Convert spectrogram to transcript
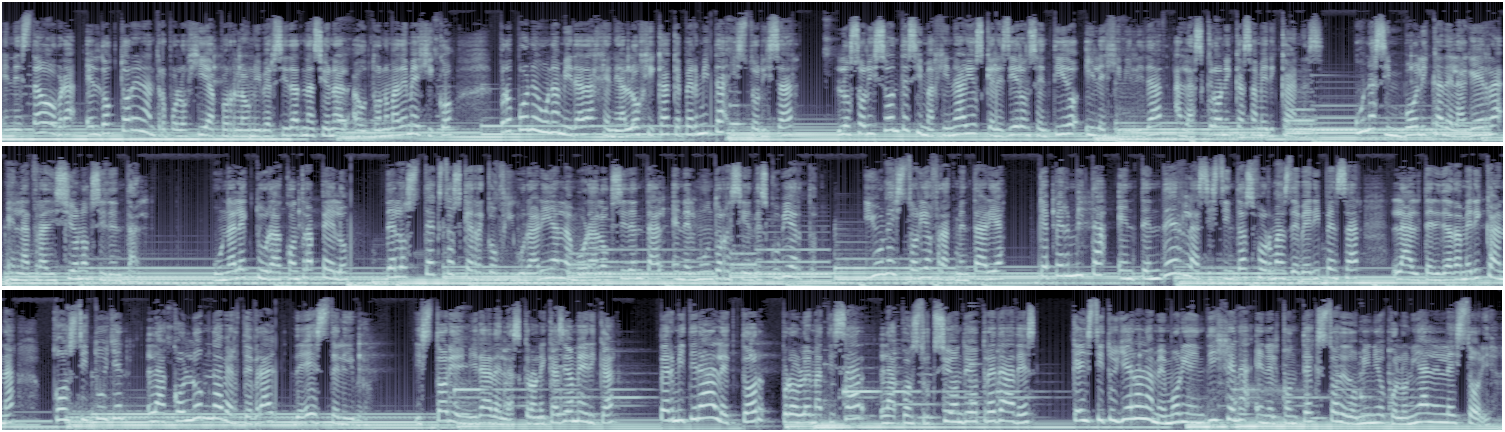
En esta obra, el doctor en antropología por la Universidad Nacional Autónoma de México propone una mirada genealógica que permita historizar los horizontes imaginarios que les dieron sentido y legibilidad a las crónicas americanas, una simbólica de la guerra en la tradición occidental, una lectura a contrapelo de los textos que reconfigurarían la moral occidental en el mundo recién descubierto, y una historia fragmentaria que permita entender las distintas formas de ver y pensar la alteridad americana constituyen la columna vertebral de este libro. Historia y mirada en las crónicas de América permitirá al lector problematizar la construcción de otredades que instituyeron la memoria indígena en el contexto de dominio colonial en la historia.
